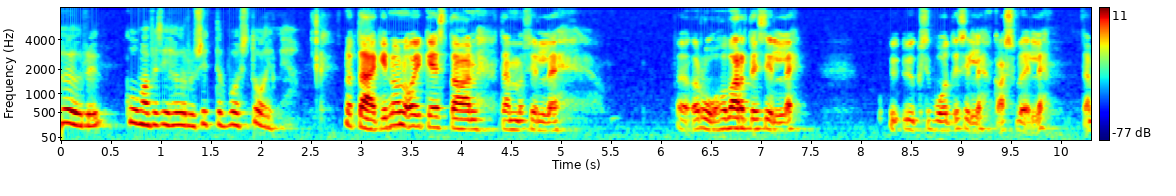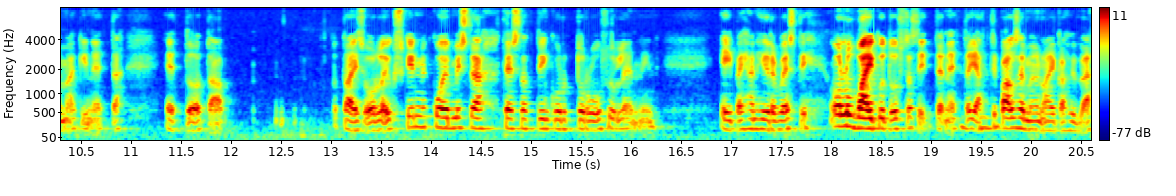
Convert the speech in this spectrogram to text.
höyry, kuumavesihöyry sitten voisi toimia? No tämäkin on oikeastaan tämmöisille ruohovartisille yksivuotisille kasveille tämäkin, että et tuota, taisi olla yksikin koe, missä testattiin kurtturuusulle, niin eipä ihan hirveästi ollut vaikutusta sitten, että mm-hmm. jättipalsami on aika hyvä,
